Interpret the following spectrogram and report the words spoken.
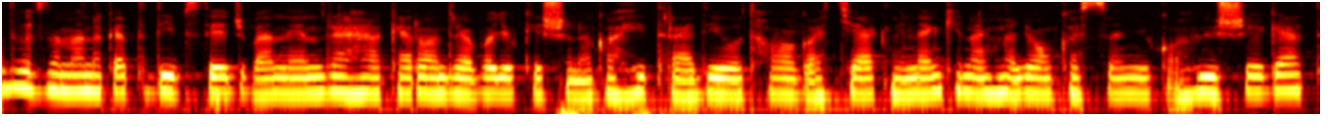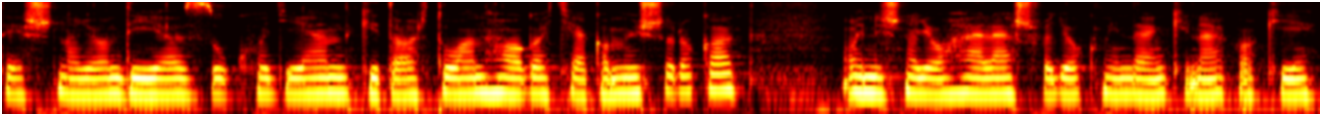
Üdvözlöm Önöket a Deep Stage-ben, én Reháker Andrea vagyok, és Önök a Hit Rádiót hallgatják. Mindenkinek nagyon köszönjük a hűséget, és nagyon díjazzuk, hogy ilyen kitartóan hallgatják a műsorokat. Én is nagyon hálás vagyok mindenkinek, aki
